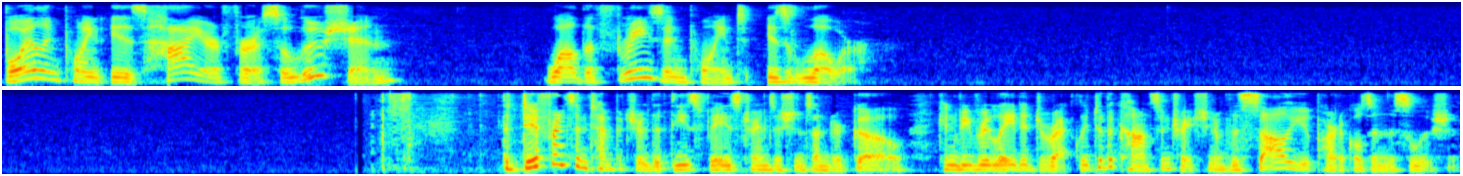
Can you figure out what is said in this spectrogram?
boiling point is higher for a solution while the freezing point is lower. Difference in temperature that these phase transitions undergo can be related directly to the concentration of the solute particles in the solution.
